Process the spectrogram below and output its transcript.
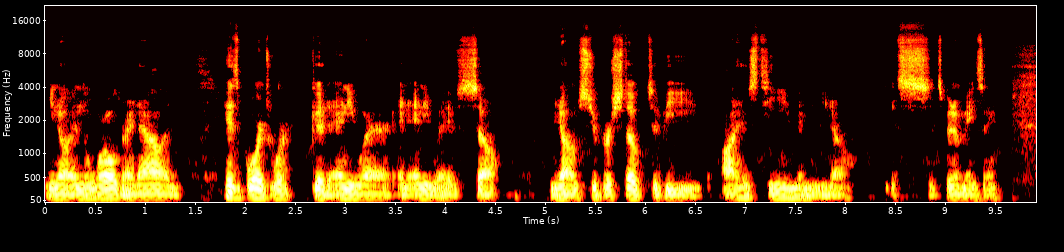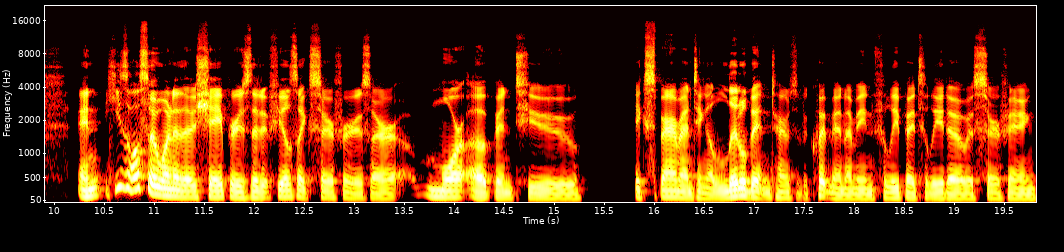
you know, in the world right now. And his boards work good anywhere in any waves. So, you know, I'm super stoked to be on his team and, you know, it's, it's been amazing. And he's also one of those shapers that it feels like surfers are more open to experimenting a little bit in terms of equipment. I mean, Filipe Toledo is surfing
